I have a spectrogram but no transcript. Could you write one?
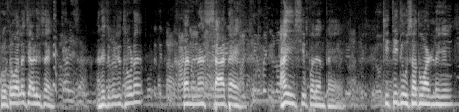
चाळीस चाळीस आहे. आणि ह्याच्यापेक्षा थोडं पन्नास साठ आहे. ऐंशी पर्यंत आहे. किती दिवसात वाढलं हे?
